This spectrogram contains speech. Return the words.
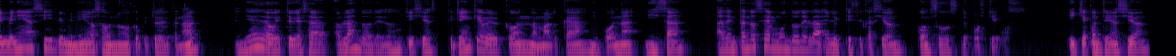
Bienvenidas y bienvenidos a un nuevo capítulo del canal. El día de hoy te voy a estar hablando de dos noticias que tienen que ver con la marca nipona Nissan adentrándose al mundo de la electrificación con sus deportivos. Y que a continuación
